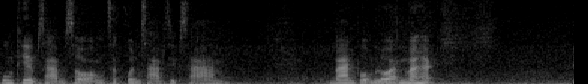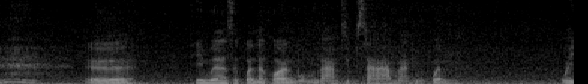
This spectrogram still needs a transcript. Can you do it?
กรุงเทพสามสองสกลสามสิบสามบ้านผมร้อนมาก เออ ที่เมืองสกลนครผมสามสิบสามอะทุกคน อุ้ย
